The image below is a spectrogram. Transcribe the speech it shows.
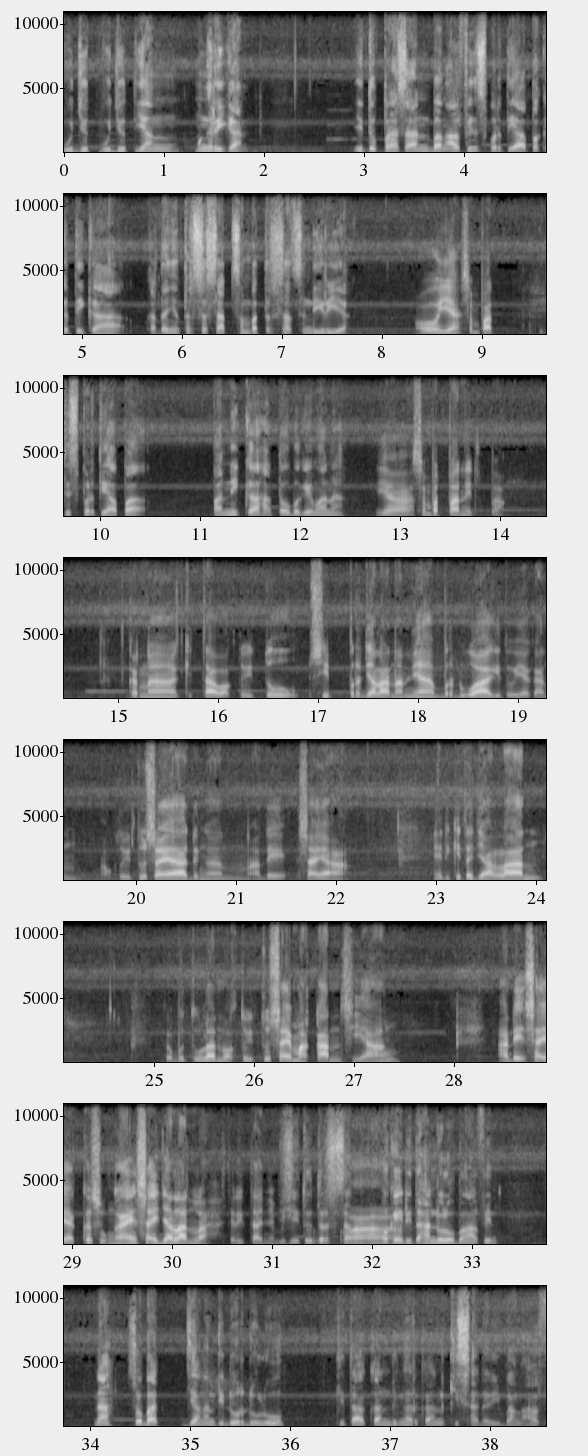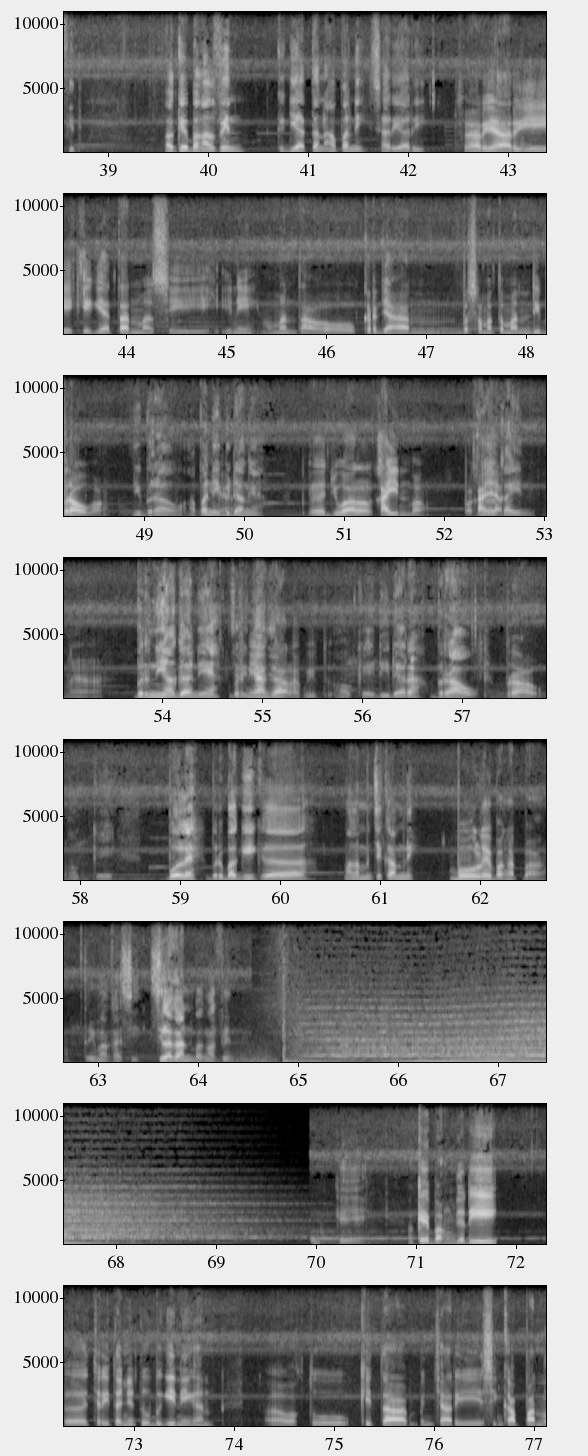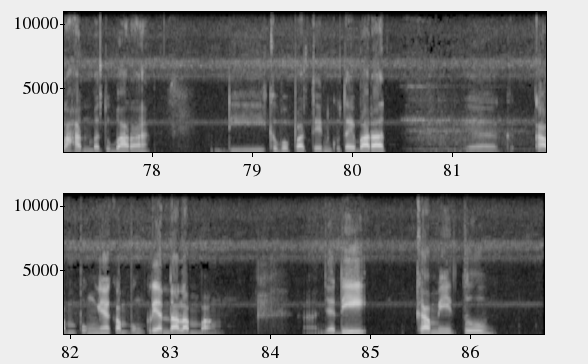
wujud-wujud yang mengerikan. Itu perasaan Bang Alvin seperti apa ketika katanya tersesat sempat tersesat sendiri ya? Oh iya, sempat. Itu seperti apa? Panikkah atau bagaimana? Ya, sempat panik, Bang. Karena kita waktu itu sih perjalanannya berdua gitu ya kan. Waktu itu saya dengan adik saya. Jadi kita jalan. Kebetulan waktu itu saya makan siang. Adik saya ke sungai, saya jalan lah ceritanya. Di situ tersesat. Ah. Oke, ditahan dulu Bang Alvin. Nah, sobat, jangan tidur dulu. Kita akan dengarkan kisah dari Bang Alvin. Oke, Bang Alvin, kegiatan apa nih sehari-hari? Sehari-hari kegiatan masih ini memantau kerjaan bersama teman di Brau, Bang. Di Brau. Apa nih Ya. bidangnya? Eh, jual kain, Bang. Jual Pakaian. kain. Nah, Berniaga nih ya ceritanya. berniaga lah begitu. Oke, di daerah Brau. Brau. Oke. Boleh berbagi ke malam mencekam nih. Boleh banget, Bang. Terima kasih. Silakan Bang Alvin. Oke. Oke, Bang. Jadi eh, ceritanya tuh begini kan. Eh, waktu kita mencari singkapan lahan batu bara di Kabupaten Kutai Barat, ke- kampungnya Kampung Klian Dalam, Bang. Nah, jadi kami itu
